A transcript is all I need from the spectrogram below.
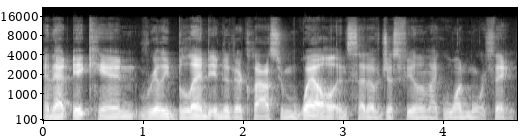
and that it can really blend into their classroom well instead of just feeling like one more thing.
